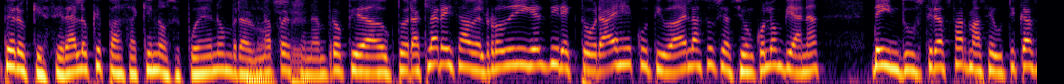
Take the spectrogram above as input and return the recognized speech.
Pero ¿qué será lo que pasa que no se puede nombrar una persona en propiedad? Doctora Clara Isabel Rodríguez, directora ejecutiva de la Asociación Colombiana de Industrias Farmacéuticas.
